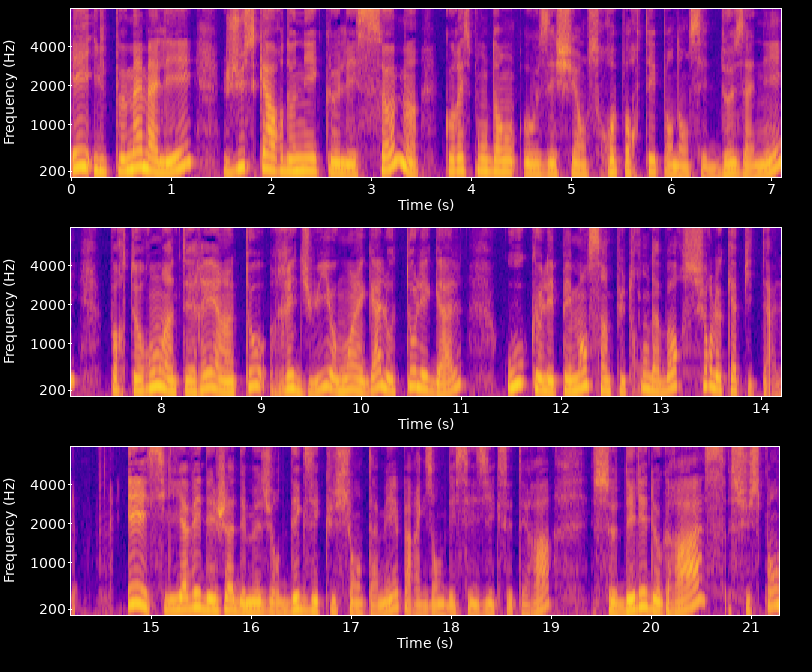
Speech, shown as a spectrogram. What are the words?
Et il peut même aller jusqu'à ordonner que les sommes correspondant aux échéances reportées pendant ces deux années porteront intérêt à un taux réduit, au moins égal au taux légal, ou que les paiements s'imputeront d'abord sur le capital. Et s'il y avait déjà des mesures d'exécution entamées, par exemple des saisies, etc., ce délai de grâce suspend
